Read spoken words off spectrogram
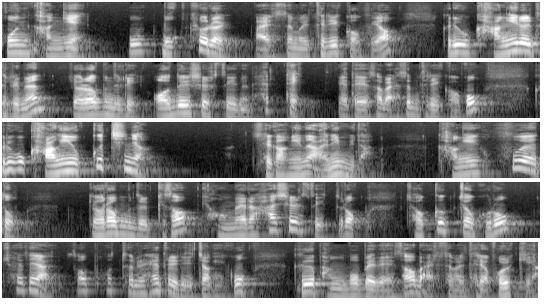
본 강의의 목- 목표를 말씀을 드릴 거고요. 그리고 강의를 들으면 여러분들이 얻으실 수 있는 혜택에 대해서 말씀드릴 거고 그리고 강의 후 끝이냐? 제 강의는 아닙니다. 강의 후에도 여러분들께서 경매를 하실 수 있도록 적극적으로 최대한 서포트를 해드릴 예정이고 그 방법에 대해서 말씀을 드려볼게요.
